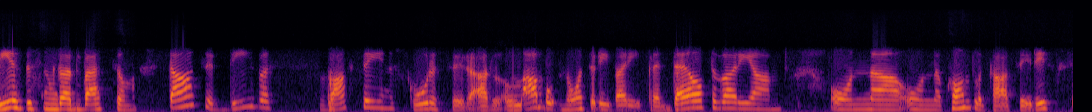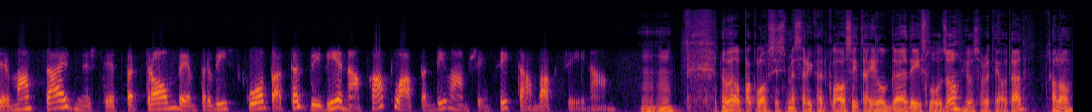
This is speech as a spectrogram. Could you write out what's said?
50 gadu vecuma. Tās ir divas vakcīnas, kuras ir ar labu noturību arī pret delta variantu un, uh, un komplikāciju risks ir mazs aizmirsties par trombiem, par visu kopā. Tas bija vienā katlā par divām šīm citām vakcīnām. Mm -hmm. nu, vēl paklausīsimies arī kādu klausītāju. Ilgi gaidīs, lūdzu, jūs varat jautāt? Halo!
